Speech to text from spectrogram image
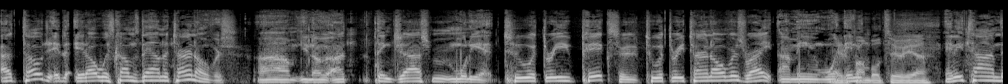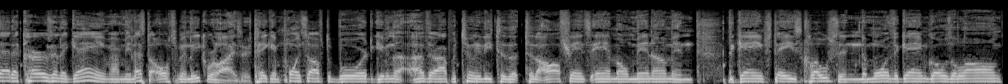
I told you, it, it always comes down to turnovers. Um, you know, I think Josh Moody had two or three picks or two or three turnovers, right? I mean, when any, fumble too, yeah. Anytime that occurs in a game, I mean, that's the ultimate equalizer. Taking points off the board, giving the other opportunity to the to the offense and momentum, and the game stays close. And the more the game goes along,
